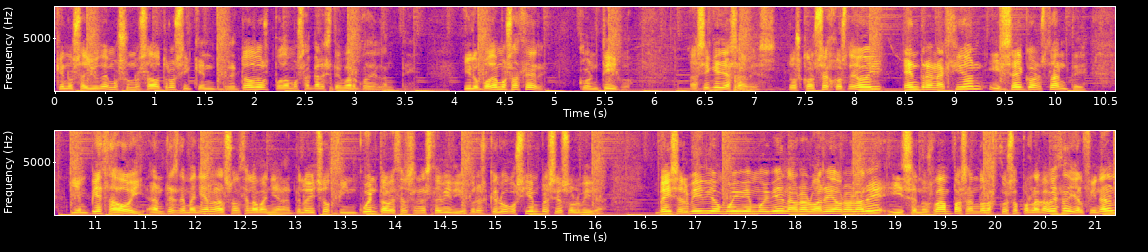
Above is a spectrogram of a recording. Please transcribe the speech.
que nos ayudemos unos a otros y que entre todos podamos sacar este barco adelante. Y lo podemos hacer contigo. Así que ya sabes, los consejos de hoy, entra en acción y sé constante. Y empieza hoy, antes de mañana a las 11 de la mañana. Te lo he dicho 50 veces en este vídeo, pero es que luego siempre se os olvida. Veis el vídeo, muy bien, muy bien, ahora lo haré, ahora lo haré, y se nos van pasando las cosas por la cabeza y al final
